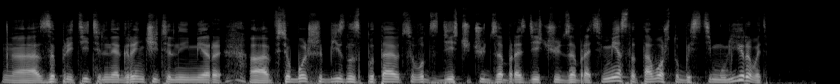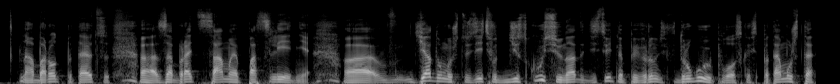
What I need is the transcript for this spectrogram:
запретительные, ограничительные меры. Все больше бизнес пытаются вот здесь чуть-чуть забрать, здесь чуть-чуть забрать. Вместо того, чтобы стимулировать наоборот, пытаются а, забрать самое последнее. А, я думаю, что здесь вот дискуссию надо действительно повернуть в другую плоскость, потому что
